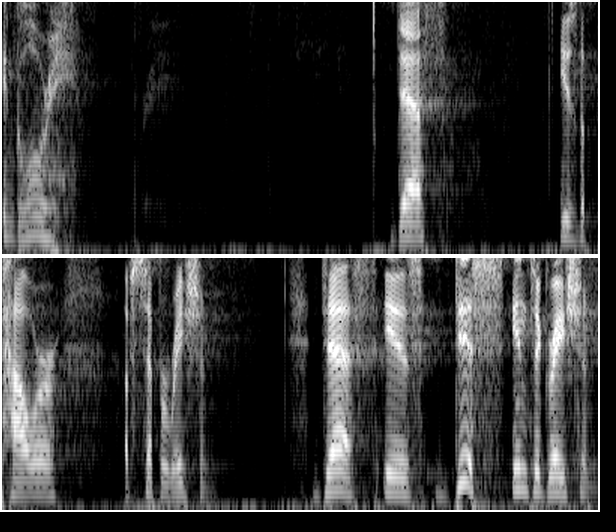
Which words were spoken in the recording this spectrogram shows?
in glory. Death is the power of separation. Death is disintegration.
